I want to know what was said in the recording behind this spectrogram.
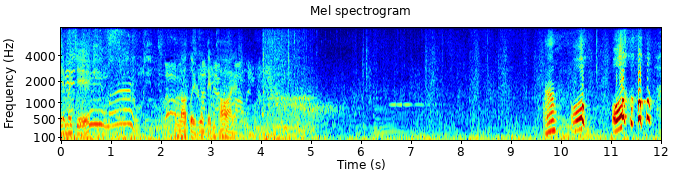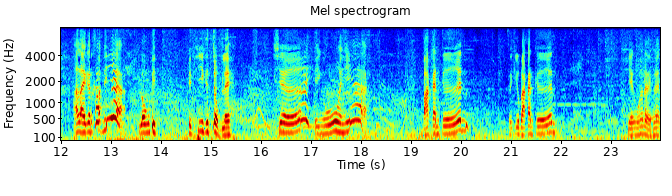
ยังไม่จริงไม่มันรอตุ๋ยกูเต็มข้อนะเอ้าโอ้โอ้อะไรกันครับเนี่ยลงผิดผิดที่คือจบเลยเชยไอ้งูเฮียบักกันเกินสกิลบักกันเกินเคียงมึงเท่าไหร่เพื่อน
